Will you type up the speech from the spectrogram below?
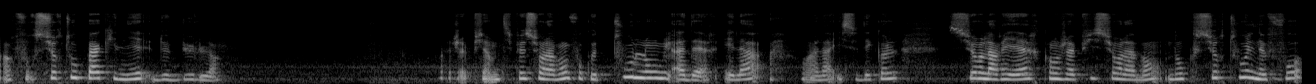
Alors faut surtout pas qu'il n'y ait de bulles J'appuie un petit peu sur l'avant, il faut que tout l'ongle adhère. Et là, voilà, il se décolle sur l'arrière quand j'appuie sur l'avant. Donc surtout, il ne faut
